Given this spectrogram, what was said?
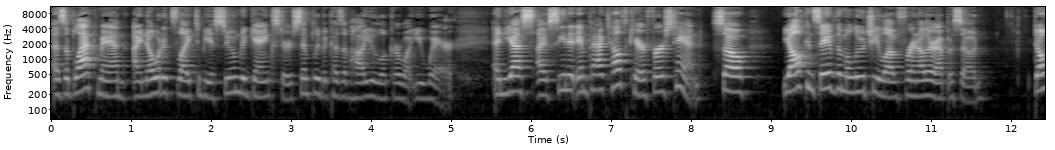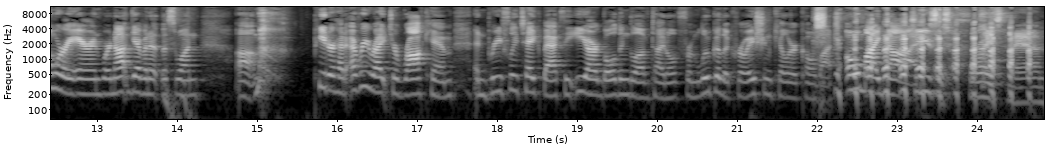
As a black man, I know what it's like to be assumed a gangster simply because of how you look or what you wear. And yes, I've seen it impact healthcare firsthand. So, y'all can save the Malucci love for another episode. Don't worry, Aaron, we're not giving it this one. Um, Peter had every right to rock him and briefly take back the ER Golden Glove title from Luka the Croatian Killer Kovac. Oh my god. Jesus Christ, man.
